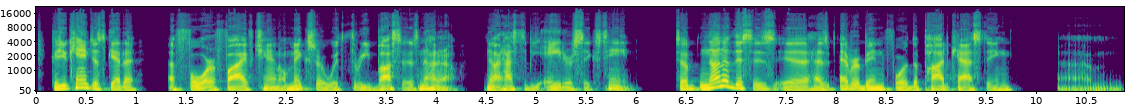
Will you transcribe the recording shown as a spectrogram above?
Because you can't just get a, a four or five channel mixer with three buses. No, no, no. No, it has to be eight or 16. So none of this is uh, has ever been for the podcasting um,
